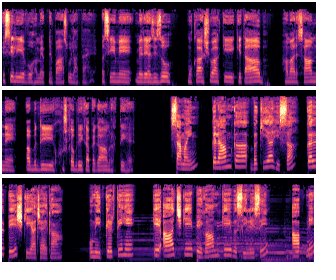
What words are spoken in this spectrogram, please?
اسی لیے وہ ہمیں اپنے پاس بلاتا ہے۔ مسیح میں میرے عزیزو مکاشوا کی کتاب ہمارے سامنے ابدی خوشخبری کا پیغام رکھتی ہے۔ سامعین کلام کا بکیا حصہ کل پیش کیا جائے گا۔ امید کرتے ہیں کہ آج کے پیغام کے وسیلے سے آپ نے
